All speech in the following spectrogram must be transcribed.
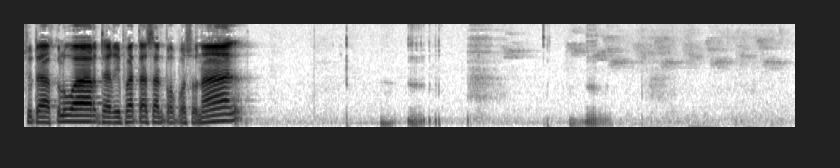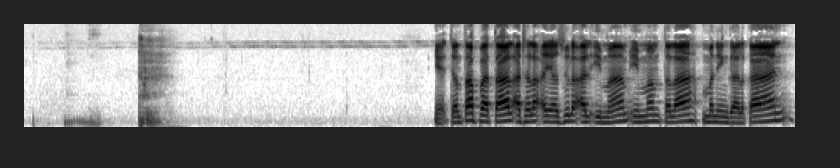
sudah keluar dari batasan proporsional Ya, contoh batal adalah ayazula al-imam, imam telah meninggalkan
